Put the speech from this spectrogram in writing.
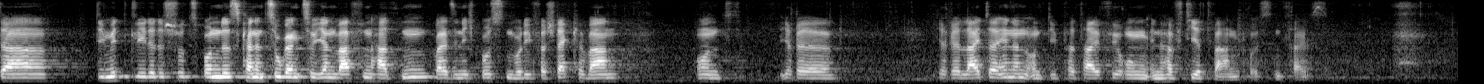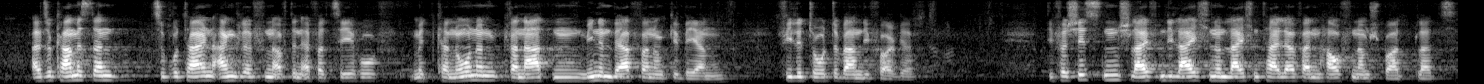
da die Mitglieder des Schutzbundes keinen Zugang zu ihren Waffen hatten, weil sie nicht wussten, wo die Verstecke waren und ihre, ihre Leiterinnen und die Parteiführung inhaftiert waren größtenteils. Also kam es dann zu brutalen Angriffen auf den FAC-Hof mit Kanonen, Granaten, Minenwerfern und Gewehren. Viele Tote waren die Folge. Die Faschisten schleiften die Leichen und Leichenteile auf einen Haufen am Sportplatz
